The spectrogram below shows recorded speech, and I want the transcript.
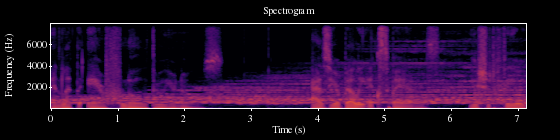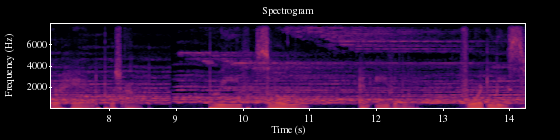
and let the air flow through your nose. As your belly expands, you should feel your hand push out. Breathe slowly and evenly for at least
